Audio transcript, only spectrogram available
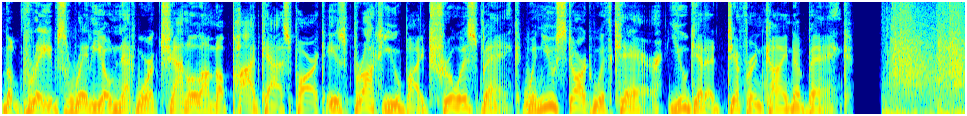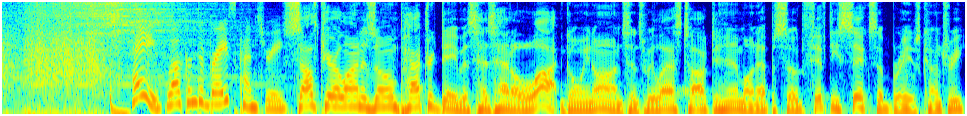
The Braves Radio Network channel on the Podcast Park is brought to you by Truist Bank. When you start with care, you get a different kind of bank. Hey, welcome to Braves Country. South Carolina's own Patrick Davis has had a lot going on since we last talked to him on episode 56 of Braves Country.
